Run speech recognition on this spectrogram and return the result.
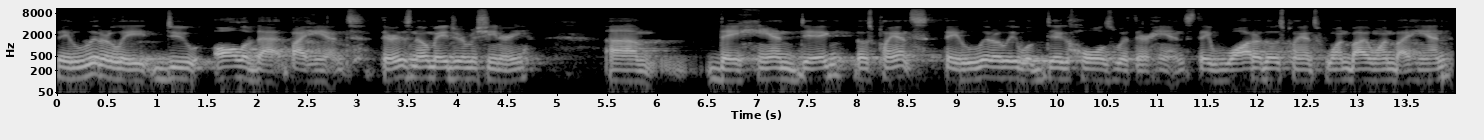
they literally do all of that by hand. There is no major machinery. Um, they hand dig those plants. They literally will dig holes with their hands. They water those plants one by one by hand.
